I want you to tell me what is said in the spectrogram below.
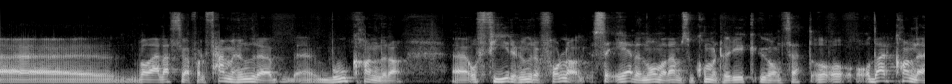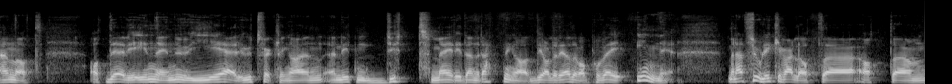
eh, hva jeg leser i hvert fall, 500 eh, bokhandlere eh, og 400 forlag, så er det noen av dem som kommer til å ryke uansett. Og, og, og der kan det hende at at det vi er inne i nå, gir utviklinga en, en, liten dytt mer i den retninga de allerede var på vei inn i. Men jeg tror likevel at, eh, at um,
